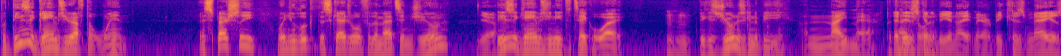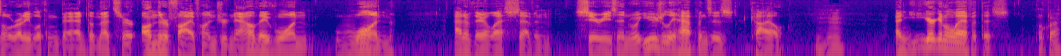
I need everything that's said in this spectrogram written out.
But these are games you have to win, especially when you look at the schedule for the Mets in June. Yeah. These are games you need to take away Mhm. because June is going to be a nightmare. It is going to be a nightmare because May is already looking bad. The Mets are under 500 now. They've won one out of their last seven series. And what usually happens is, Kyle, Mm-hmm. and you're going to laugh at this, okay.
